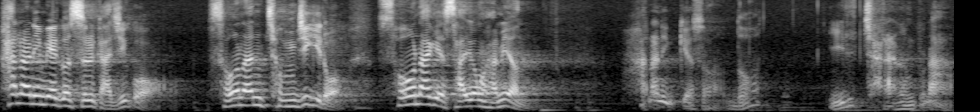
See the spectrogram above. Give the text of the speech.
하나님의 것을 가지고 선한 청지기로 선하게 사용하면 하나님께서 너 일 잘하는구나.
